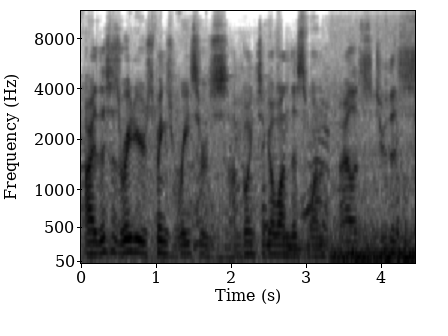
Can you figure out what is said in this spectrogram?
Alright, this is Radiator Springs Racers. I'm going to go on this one. Alright, let's do this.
